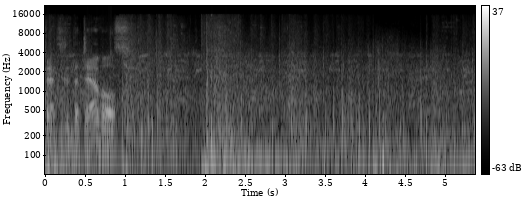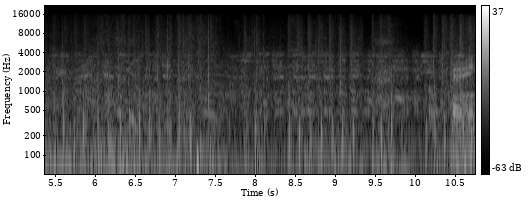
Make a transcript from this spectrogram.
To the devils. Okay.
